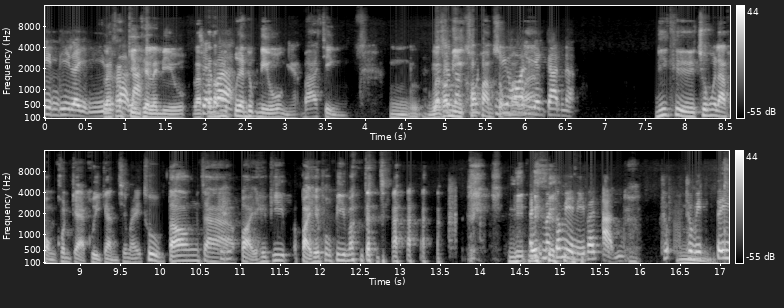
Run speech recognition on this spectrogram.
กินทีละอย่างนี้หแล้รืวอก็เปล่ากินล่ะเทละนิ้ว แล้วใช่ก็ต้องให้ปะเปื้อนทุกนิ้วอย่างเงี้ยบ้าจริง อืมแล้วก็มีข้อความส่งยี่มาห้อว่าเรียงกันอะนี่คือช่วงเวลาของคนแก่คุยกันใช่ไหมถูกต้องจ้าปล่อยให้พี่ปล่อยให้พวกพี่มั่งจ้าจ้านิดเอ้ยนึงมันก็มีอันนี้ป่ะอันอืม ทวิตตี้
